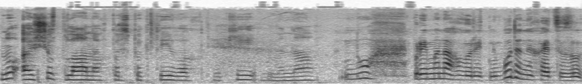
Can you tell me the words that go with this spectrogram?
Ну, а що в планах, в перспективах, які імена? Ну, про імена говорити не буде, нехай це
